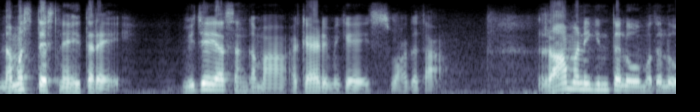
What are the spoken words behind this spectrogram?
ನಮಸ್ತೆ ಸ್ನೇಹಿತರೆ, ವಿಜಯ ಸಂಗಮ ಅಕಾಡೆಮಿಗೆ ಸ್ವಾಗತ. ರಾಮನಿಗಿಂತಲೂ ಮೊದಲು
